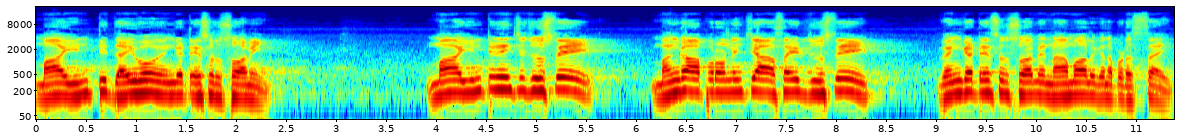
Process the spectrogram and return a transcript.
మా ఇంటి దైవం వెంకటేశ్వర స్వామి. మా ఇంటి నుంచి చూస్తే మంగాపురం నుంచి ఆ సైడ్ చూస్తే వెంకటేశ్వర స్వామి నామాలు కనపడొస్తాయి.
